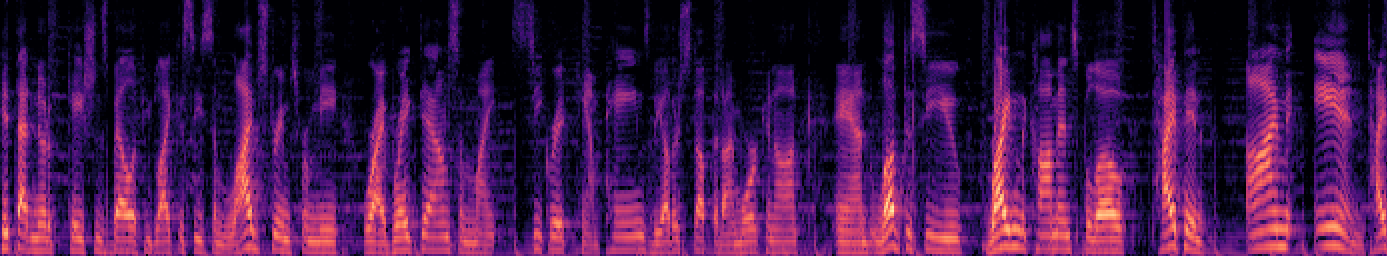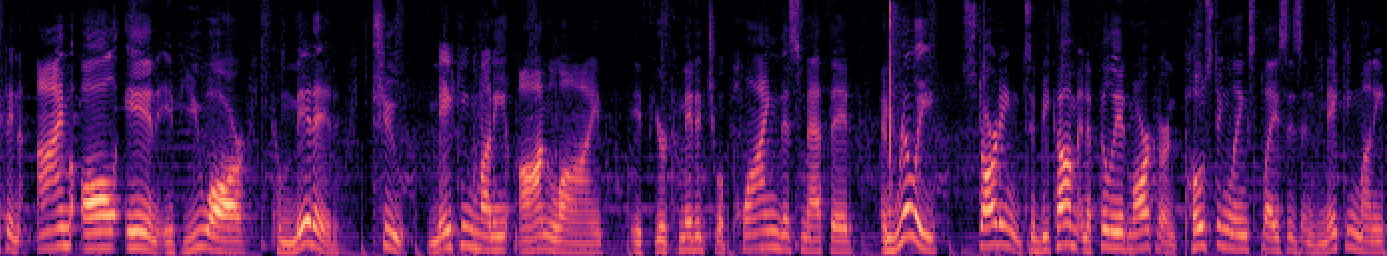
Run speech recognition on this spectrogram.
Hit that notifications bell if you'd like to see some live streams from me where I break down some of my secret campaigns, the other stuff that I'm working on, and love to see you. Write in the comments below, type in I'm in, type in I'm all in if you are committed to making money online, if you're committed to applying this method and really starting to become an affiliate marketer and posting links places and making money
